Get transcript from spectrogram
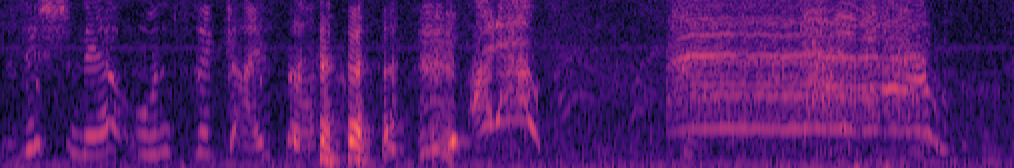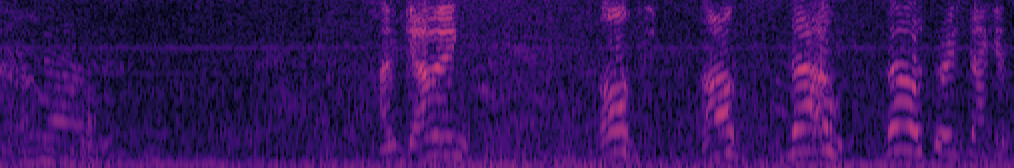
Sie schnärt unser Kaiser. Oh no! Ah! I'm coming. Halt! Halt! No! No! Three seconds!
